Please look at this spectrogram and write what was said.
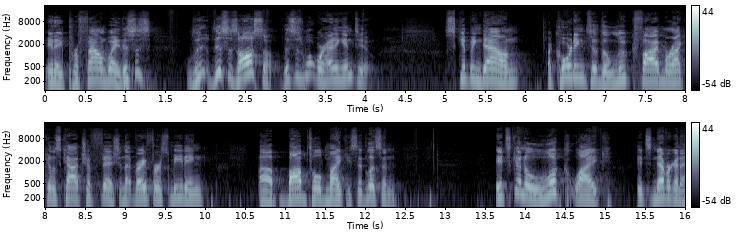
in a profound way. This is, this is awesome. This is what we're heading into. Skipping down, according to the Luke 5 miraculous catch of fish, in that very first meeting, uh, Bob told Mike, he said, Listen, it's going to look like it's never going to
